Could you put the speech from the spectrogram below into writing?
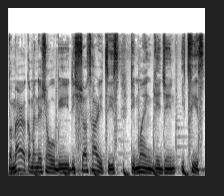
But my recommendation will be the shorter it is, the more engaging it is.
